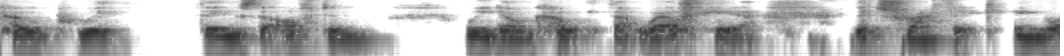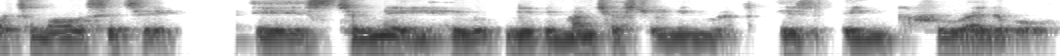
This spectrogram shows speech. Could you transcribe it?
cope with things that often we don't cope with that well here. The traffic in Guatemala City is, to me, who live in Manchester in England, is incredible.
